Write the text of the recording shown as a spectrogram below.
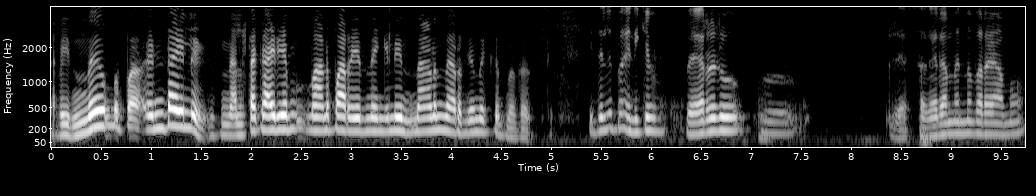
അപ്പം ഇന്ന് ഇപ്പം ഉണ്ടായില്ല ഇന്നലത്തെ കാര്യമാണ് പറയുന്നതെങ്കിൽ ഇന്നാണ് നിറഞ്ഞു നിൽക്കുന്നത് അതിൽ ഇതിലിപ്പോൾ എനിക്ക് വേറൊരു രസകരം എന്ന് പറയാമോ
